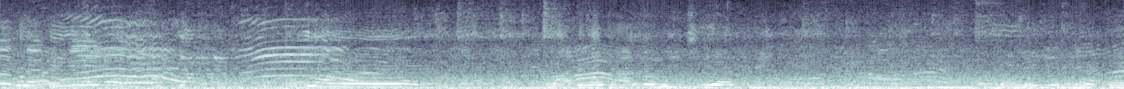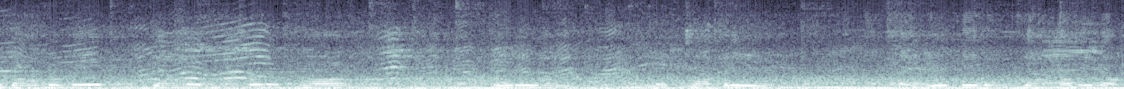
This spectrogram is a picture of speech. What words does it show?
ดลูกนี้โยมาในทางตัวที่เชียร์หมายเลขยี่สิบหกในบอลตรงนี้ยังไม่ผ่านลูกของเอราวัณเล็กชาตรีแต่ลูกนี้มันยังเอาไม่ลง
